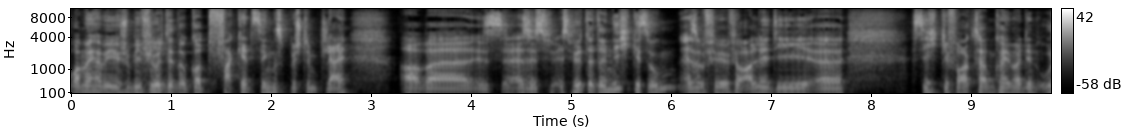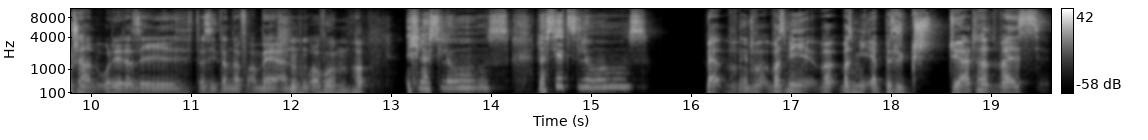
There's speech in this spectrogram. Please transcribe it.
einmal habe ich schon befürchtet, oh Gott, fuck, jetzt sing's bestimmt gleich. Aber es, also es, es wird da drin nicht gesungen. Also für, für alle, die äh, sich gefragt haben, kann ich mal den anschauen, ohne dass ich, dass ich dann auf einmal einen Ohrwurm hab. Ich lass los, lass jetzt los. Was mich, was mich ein bisschen gestört hat, weil es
